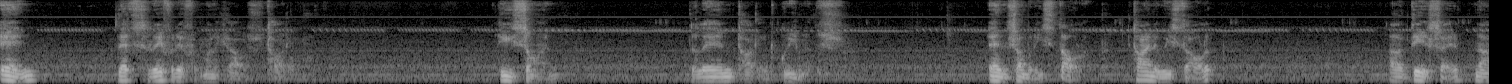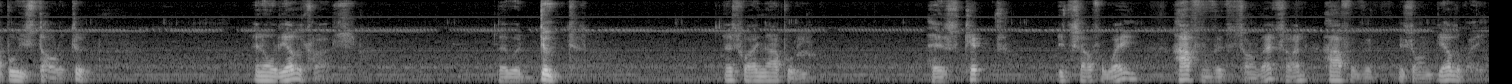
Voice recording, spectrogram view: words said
and that's Refa Refa Manukau's title. He signed the land title agreements and somebody stole it. Tainui stole it. I dare say it, Ngāpuhi stole it too. And all the other tribes. They were duped. That's why Ngāpuhi has kept itself away. Half of it is on that side, half of it is on the other way.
